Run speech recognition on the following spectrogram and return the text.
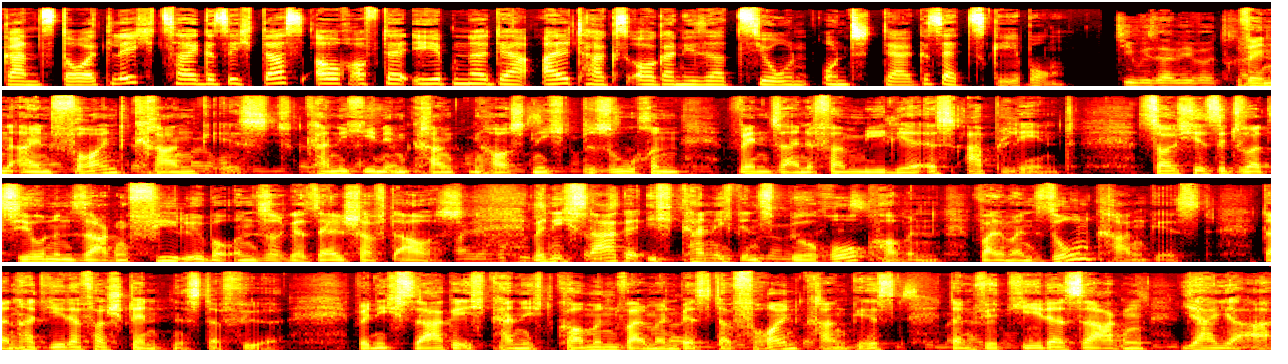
Ganz deutlich zeige sich das auch auf der Ebene der Alltagsorganisation und der Gesetzgebung. Wenn ein Freund krank ist, kann ich ihn im Krankenhaus nicht besuchen, wenn seine Familie es ablehnt. Solche Situationen sagen viel über unsere Gesellschaft aus. Wenn ich sage, ich kann nicht ins Büro kommen, weil mein Sohn krank ist, dann hat jeder Verständnis dafür. Wenn ich sage, ich kann nicht kommen, weil mein bester Freund krank ist, dann wird jeder sagen, ja, ja,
